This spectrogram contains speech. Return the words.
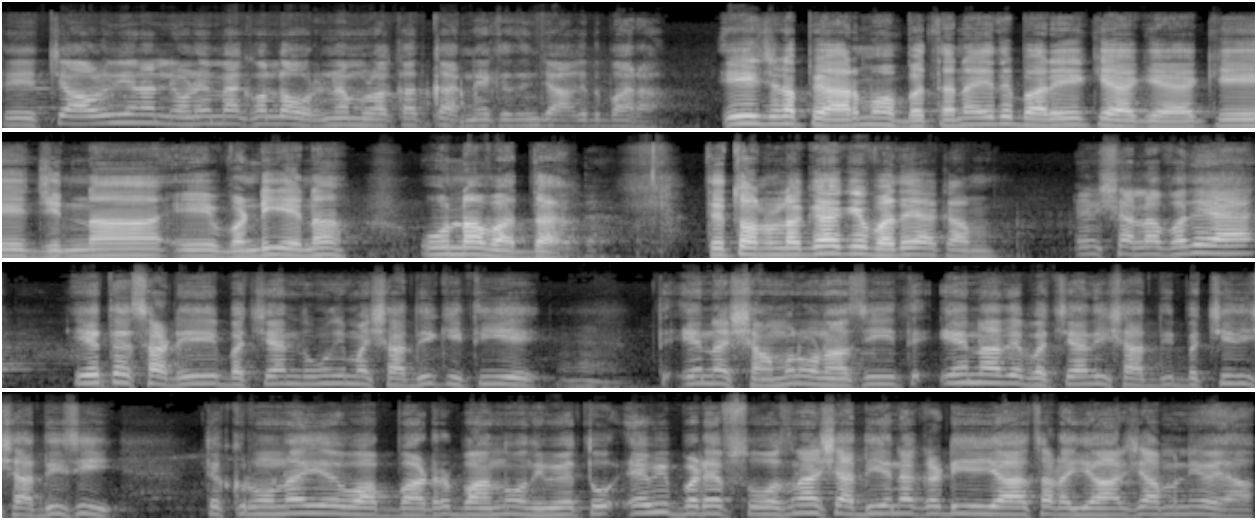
ਤੇ ਚਾਵਲ ਵੀ ਇਹਨਾਂ ਲਿਆਉਣੇ ਮੈਂ ਕਿਹਾ ਲਾਹੌਰ ਨਾਲ ਮੁਲਾਕਾਤ ਕਰਨੀ ਇੱਕ ਦਿਨ ਜਾ ਕੇ ਦੁਬਾਰਾ। ਇਹ ਜਿਹੜਾ ਪਿਆਰ ਮੁਹੱਬਤ ਹੈ ਨਾ ਇਹਦੇ ਬਾਰੇ ਇਹ ਕਿਹਾ ਗਿਆ ਕਿ ਜਿੰਨਾ ਇਹ ਵੰਡੀ ਹੈ ਨਾ ਉਹਨਾਂ ਵੱਧਦਾ। ਤੇ ਤੁਹਾਨੂੰ ਲੱਗਾ ਕਿ ਵਧਿਆ ਕੰਮ? ਇਨਸ਼ਾਅੱਲਾ ਵਧਿਆ। ਇਹ ਤੇ ਸਾਡੀ ਬੱਚਿਆਂ ਨੂੰ ਦੀ ਮੈਂ ਸ਼ਾਦੀ ਕੀਤੀ ਏ ਤੇ ਇਹਨਾਂ ਸ਼ਾਮਲ ਹੋਣਾ ਸੀ ਤੇ ਇਹਨਾਂ ਦੇ ਬੱਚਿਆਂ ਦੀ ਸ਼ਾਦੀ ਬੱਚੀ ਦੀ ਸ਼ਾਦੀ ਸੀ ਤੇ ਕਰੋਨਾ ਦੀ ਬਾਰਡਰ ਬੰਦ ਹੋਣ ਵੇ ਤੋਂ ਇਹ ਵੀ ਬੜੇ ਅਫਸੋਸ ਨਾਲ ਸ਼ਾਦੀ ਇਹਨਾਂ ਕੱਢੀ ਯਾਰ ਸਾਡਾ ਯਾਰ ਸ਼ਾਮਲ ਨਹੀਂ ਹੋਇਆ।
